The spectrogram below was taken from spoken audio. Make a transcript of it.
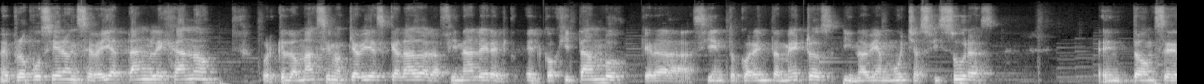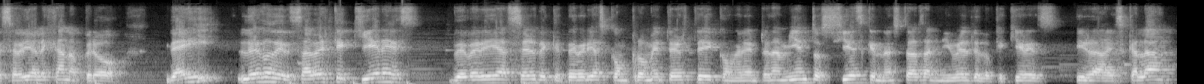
me propusieron se veía tan lejano porque lo máximo que había escalado a la final era el, el Cojitambo, que era 140 metros y no había muchas fisuras. Entonces se veía lejano, pero de ahí, luego de saber qué quieres, debería ser de que deberías comprometerte con el entrenamiento si es que no estás al nivel de lo que quieres ir a escalar.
